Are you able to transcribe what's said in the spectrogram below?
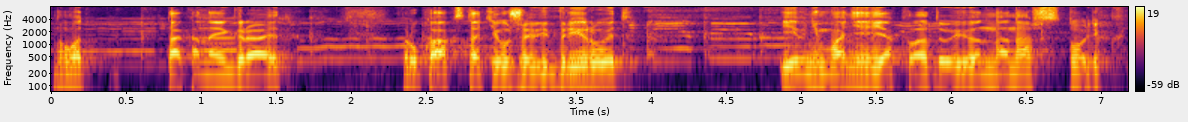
Ну вот так она играет. Рука, кстати, уже вибрирует. И, внимание, я кладу ее на наш столик.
